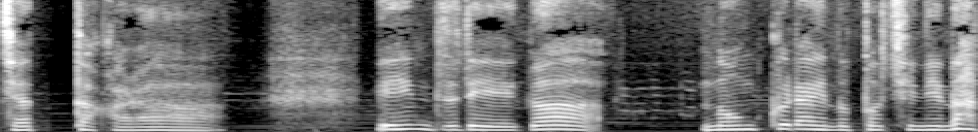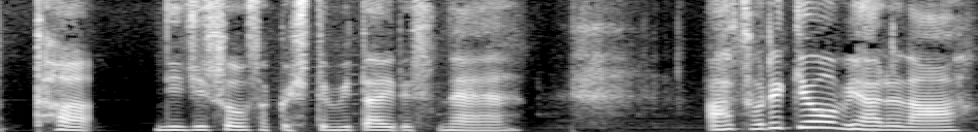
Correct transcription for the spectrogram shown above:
ちゃったから、ウェンズデーがノンくらいの年になった二次創作してみたいですね。あ、それ興味あるな。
